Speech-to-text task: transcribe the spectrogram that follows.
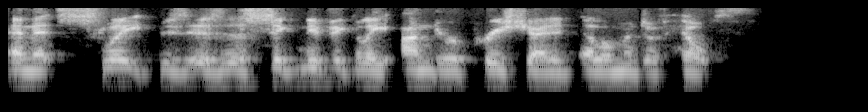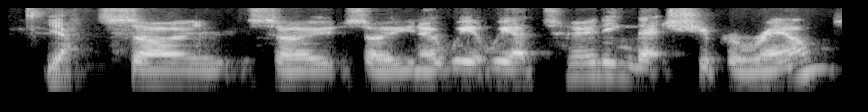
and that sleep is, is, a significantly underappreciated element of health. Yeah. So, so, so you know, we, we are turning that ship around,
